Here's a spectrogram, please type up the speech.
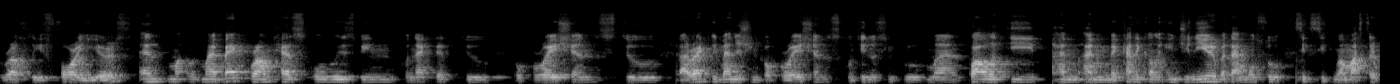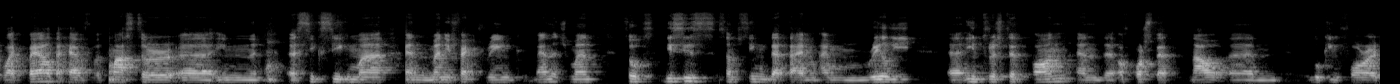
roughly four years, and my, my background has always been connected to operations to directly managing operations, continuous improvement, quality. I'm, I'm a mechanical engineer, but I'm also Six Sigma Master Black Belt. I have a master uh, in uh, Six Sigma and manufacturing management. So this is something that I'm, I'm really uh, interested on, and uh, of course that now um, looking forward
